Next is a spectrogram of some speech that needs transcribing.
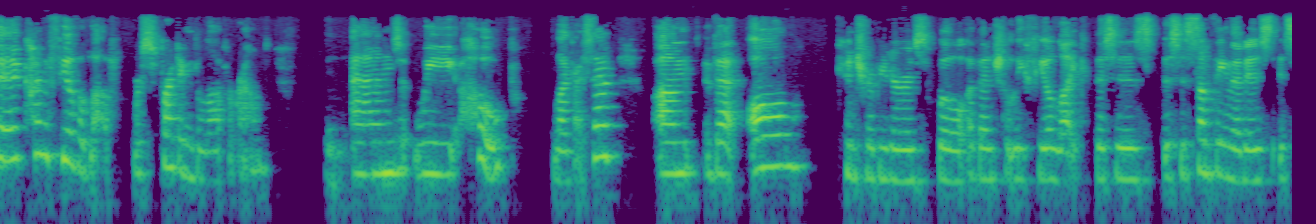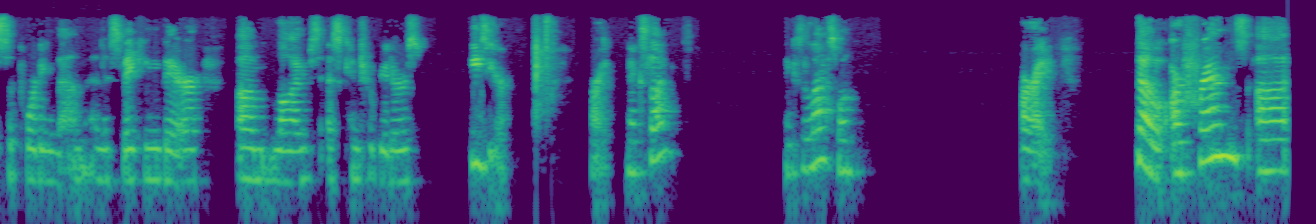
they kind of feel the love. We're spreading the love around. And we hope, like I said, um, that all contributors will eventually feel like this is this is something that is is supporting them and is making their um, lives as contributors easier. All right, next slide. I think it's the last one. All right. So our friends uh,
